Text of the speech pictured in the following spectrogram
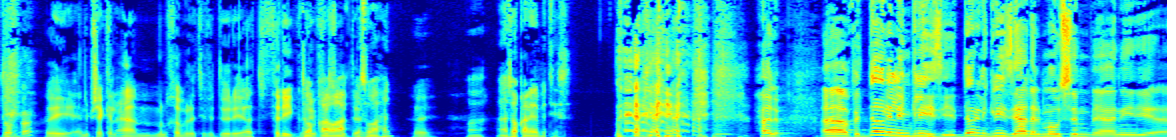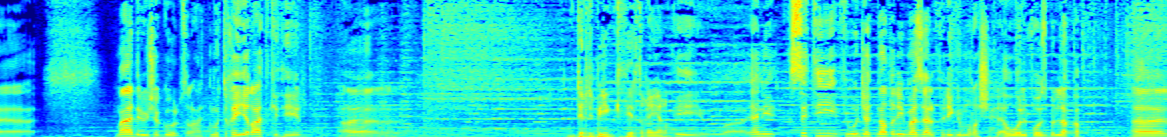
توقع؟ إي يعني بشكل عام من خبرتي في الدوريات فريق أتوقع بس واحد؟ إيه. آه. أنا أتوقع ريال بيتيس. حلو. آه في الدوري الإنجليزي الدوري الإنجليزي هذا الموسم يعني آه ما أدري وش أقول بصراحة متغيرات كثير. آه مدربين كثير تغيروا. أيوه يعني سيتي في وجهة نظري ما زال الفريق المرشح الأول للفوز باللقب. آه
